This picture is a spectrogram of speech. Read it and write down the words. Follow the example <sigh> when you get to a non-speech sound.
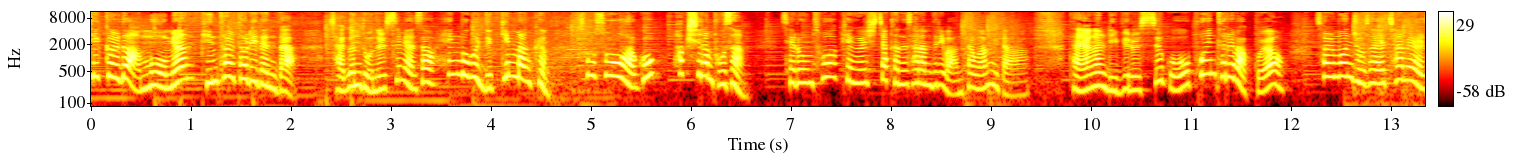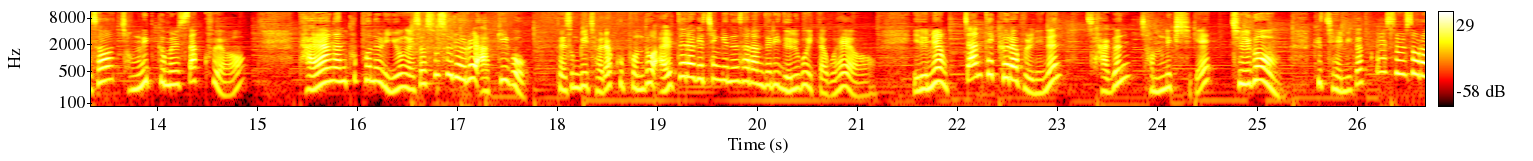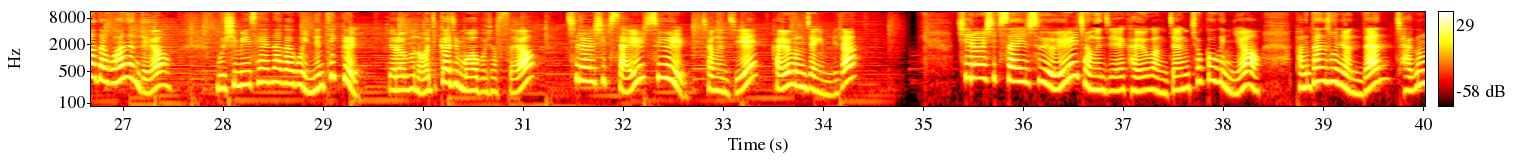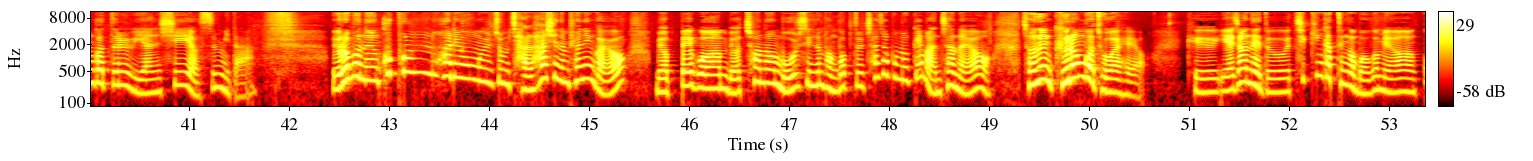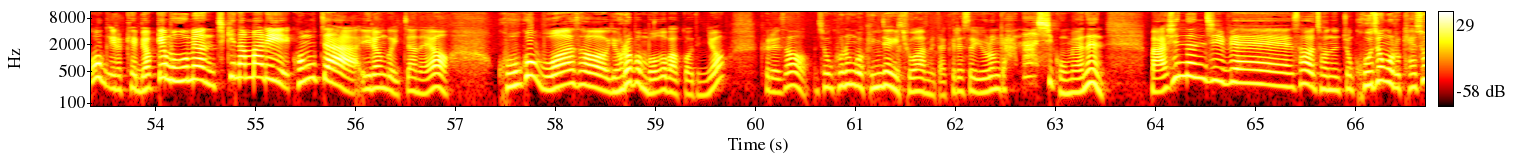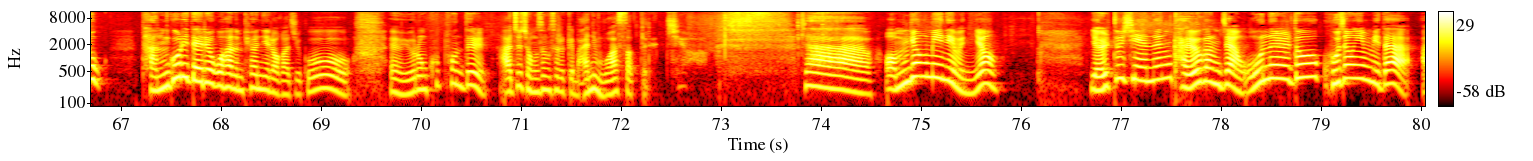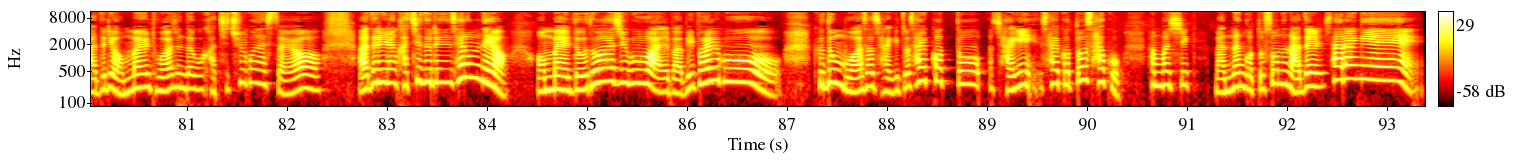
티끌도 안 모으면 빈털털이 된다. 작은 돈을 쓰면서 행복을 느낀 만큼 소소하고 확실한 보상. 새로운 소확행을 시작하는 사람들이 많다고 합니다. 다양한 리뷰를 쓰고 포인트를 받고요. 설문조사에 참여해서 적립금을 쌓고요. 다양한 쿠폰을 이용해서 수수료를 아끼고 배송비 절약 쿠폰도 알뜰하게 챙기는 사람들이 늘고 있다고 해요. 일명 짠테크라 불리는 작은 점릭식의 즐거움. 그 재미가 꽤 쏠쏠하다고 하는데요. 무심히 새 나가고 있는 티끌. 여러분 어디까지 모아보셨어요? 7월 14일 수요일 정은지의 가요광장입니다. 7월 14일 수요일 정은지의 가요광장 첫 곡은요. 방탄소년단 작은 것들을 위한 시였습니다. 여러분은 쿠폰 활용을 좀 잘 하시는 편인가요? 몇백 원, 몇천 원 모을 수 있는 방법들 찾아보면 꽤 많잖아요. 저는 그런 거 좋아해요. 그 예전에도 치킨 같은 거 먹으면 꼭 이렇게 몇 개 모으면 치킨 한 마리 공짜 이런 거 있잖아요. 그거 모아서 여러 번 먹어봤거든요. 그래서 전 그런 거 굉장히 좋아합니다. 그래서 이런 게 하나씩 오면은 맛있는 집에서 저는 좀 고정으로 계속 단골이 되려고 하는 편이라 가지고 예, 이런 쿠폰들 아주 정성스럽게 많이 모았었더랬지요. 자, 엄경미 님은요. 12시에는 가요광장. 오늘도 고정입니다. 아들이 엄마 일 도와준다고 같이 출근했어요. 아들이랑 같이 들으니 새롭네요. 엄마 일도 도와주고, 알바비 벌고, 그 돈 모아서 자기도 살 것도, 자기 살 것도 사고, 한 번씩 만난 것도 쏘는 아들, 사랑해!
